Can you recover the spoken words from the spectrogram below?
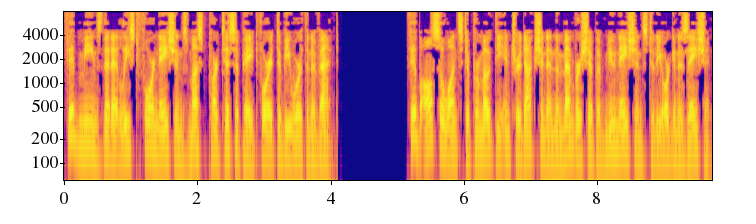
FIB means that at least four nations must participate for it to be worth an event. FIB also wants to promote the introduction and the membership of new nations to the organization.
